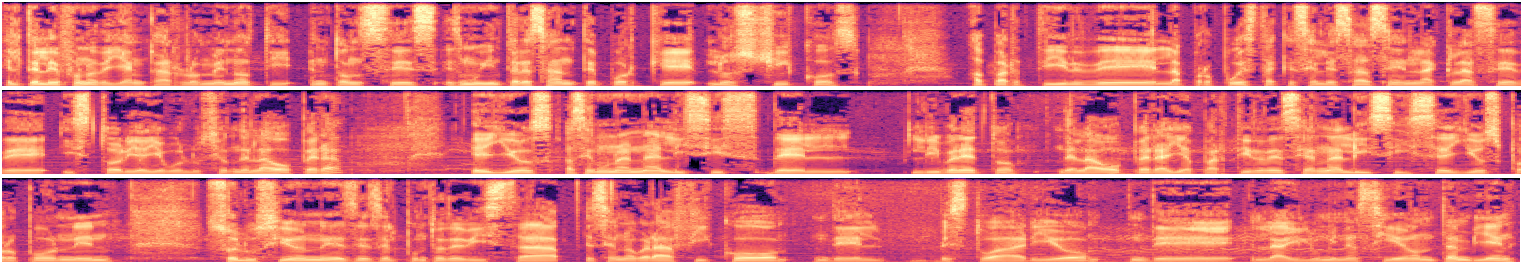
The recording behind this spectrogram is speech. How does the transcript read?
el teléfono de Giancarlo Menotti. Entonces es muy interesante porque los chicos a partir de la propuesta que se les hace en la clase de historia y evolución de la ópera ellos hacen un análisis del libreto de la ópera y a partir de ese análisis ellos proponen soluciones desde el punto de vista escenográfico, del vestuario, de la iluminación también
